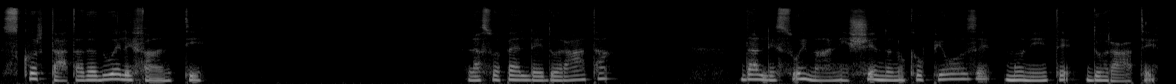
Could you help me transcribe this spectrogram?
scortata da due elefanti. La sua pelle è dorata, dalle sue mani scendono copiose monete dorate.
